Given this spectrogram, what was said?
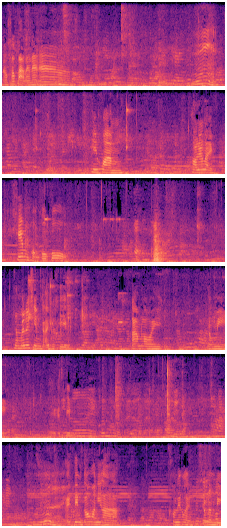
เอาเข้าปากแล้วนะอ้าวอืมมีความเขาเรียกอะไร เข้มของโกโก้ ยังไม่ได้ชิมกับไอศครีม ตามรอย น้องเมีมีไอติมเลยเพิ่มมากเลยดีจังเนื้อแน่นอืมไอติมก็วานิลาเขาเรียกอะไรกำลังดี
